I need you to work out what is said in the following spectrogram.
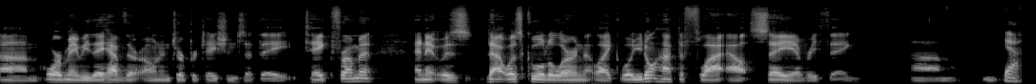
um, or maybe they have their own interpretations that they take from it. And it was that was cool to learn that like, well, you don't have to flat out say everything. Um, yeah,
